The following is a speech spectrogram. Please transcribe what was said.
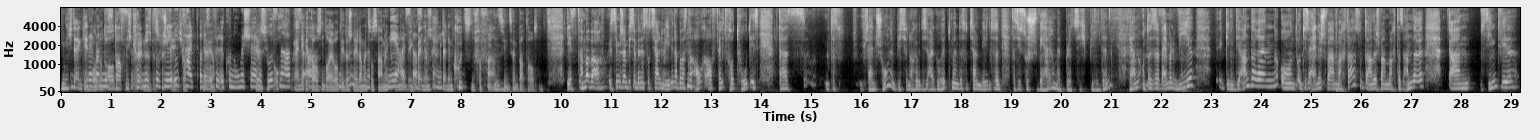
nicht eingehen wollen nicht, oder auch nicht können. Nicht so viel Rückhalt oder so viel ökonomische Ressourcen hat. Einige tausend Euro, die da schnell einmal zusammenkommen. Mehr als das bei, einem, bei einem kurzen Verfahren sind es ein paar tausend. Jetzt haben wir aber auch, sind wir schon ein bisschen bei den sozialen Medien, aber was da auch auffällt, Frau Todt, ist, dass das scheint schon ein bisschen auch über diese Algorithmen der sozialen Medien zu sein, dass sich so Schwärme plötzlich bilden. Ja, und das ist auf einmal wir gegen die anderen und, und dieser eine Schwarm macht das und der andere Schwarm macht das andere. Ähm, sind wir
